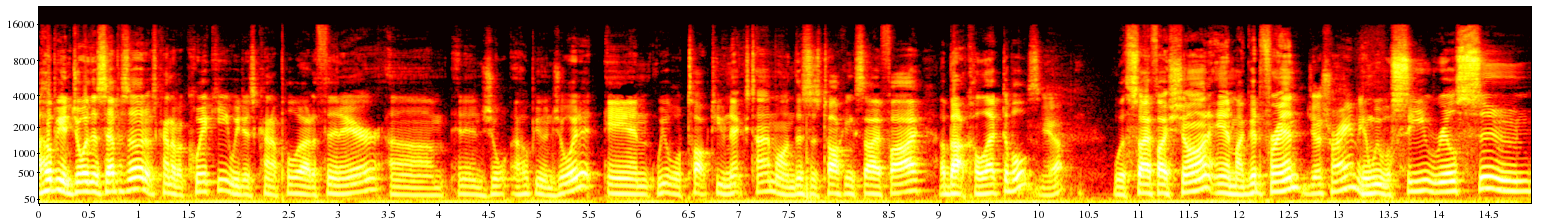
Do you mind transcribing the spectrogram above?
I hope you enjoyed this episode. It was kind of a quickie. We just kind of pulled out of thin air, um, and enjoy. I hope you enjoyed it, and we will talk to you next time on This Is Talking Sci-Fi about collectibles. Yeah with Sci Fi Sean and my good friend, Just Randy. And we will see you real soon.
